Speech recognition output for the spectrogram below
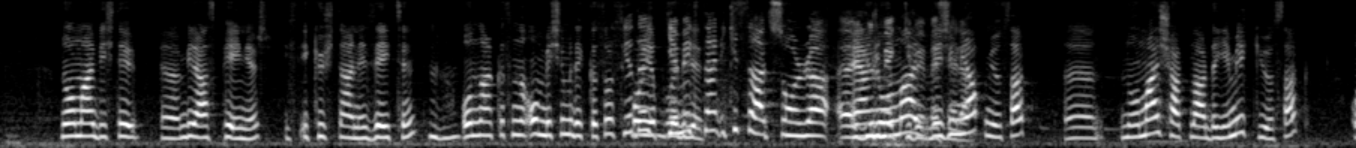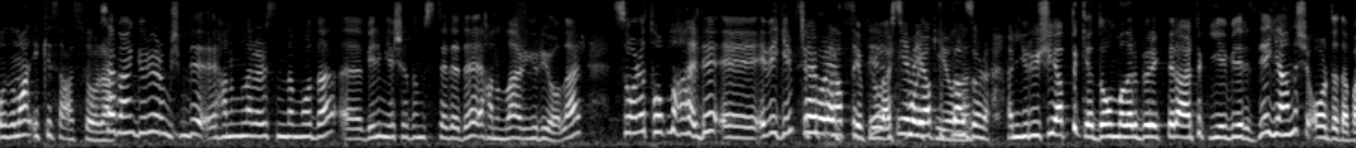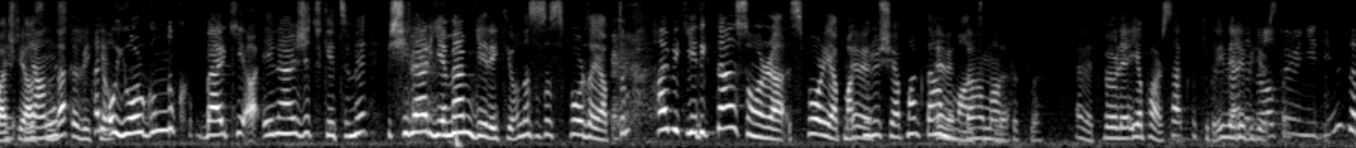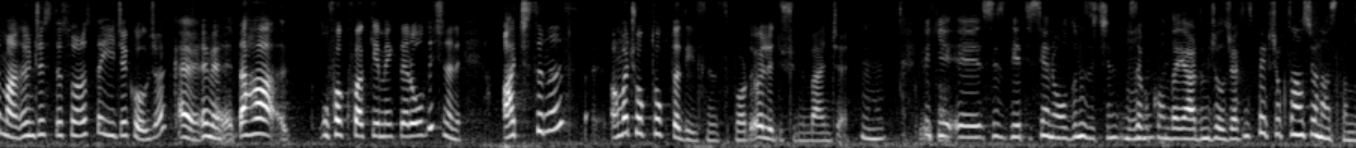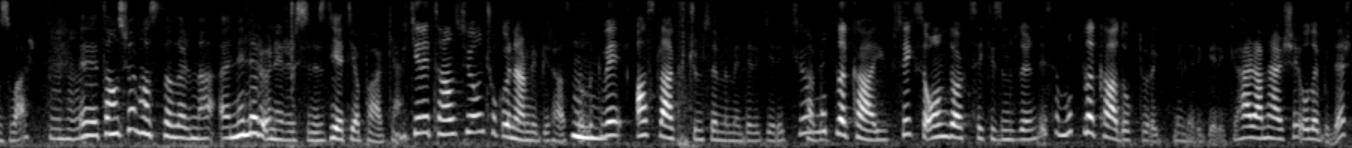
Normal bir işte e, biraz peynir, işte 2-3 tane zeytin. Onun arkasından 15-20 dakika sonra ya spor da yapılabilir. yemekten 2 saat sonra e, Eğer yürümek normal gibi mesela. rejim yapmıyorsak, e, normal şartlarda yemek yiyorsak o zaman 2 saat sonra. Mesela ben görüyorum şimdi e, hanımlar arasında moda e, benim yaşadığım sitede de hanımlar yürüyorlar. Sonra toplu halde e, eve gelip çay Spor partisi yapıyorlar. Spor yemek yaptıktan yiyorlar. sonra hani yürüyüşü yaptık ya donmaları börekleri artık yiyebiliriz diye yanlış orada da başlıyor Yanlış aslında. tabii ki. Hani o yorgunluk belki enerji tüketimi bir şeyler yemem gerekiyor. Nasılsa spor da yaptım. Halbuki yedikten sonra spor yapmak, Evet. yürüyüş yapmak daha evet, mı mantıklı? daha mantıklı. Evet böyle yaparsak kiloyu Zaten verebiliyoruz. altı öğün yediğiniz zaman öncesi de sonrası da yiyecek olacak. Evet. Evet. Daha ufak ufak yemekler olduğu için hani açsınız ama çok tok da değilsiniz sporda. Öyle düşünün bence. Peki e, siz diyetisyen olduğunuz için bize bu konuda yardımcı olacaksınız. Pek çok tansiyon hastamız var. E, tansiyon hastalarına e, neler önerirsiniz diyet yaparken? Bir kere tansiyon çok önemli bir hastalık ve asla küçümsememeleri gerekiyor. Tabii. Mutlaka yüksekse 14-8'in üzerindeyse mutlaka doktora gitmeleri gerekiyor. Her an her şey olabilir.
